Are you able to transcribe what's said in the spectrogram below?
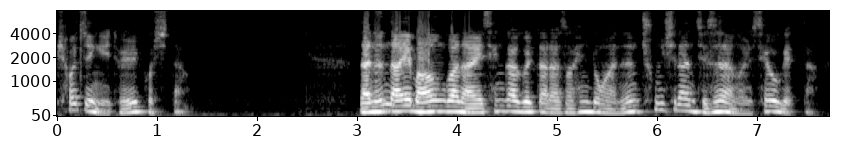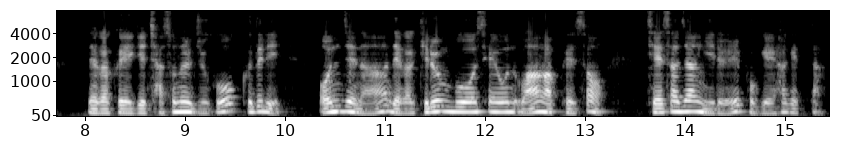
표징이 될 것이다. 나는 나의 마음과 나의 생각을 따라서 행동하는 충실한 제사장을 세우겠다. 내가 그에게 자손을 주고 그들이 언제나 내가 기름 부어 세운 왕 앞에서 제사장 일을 보게 하겠다.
